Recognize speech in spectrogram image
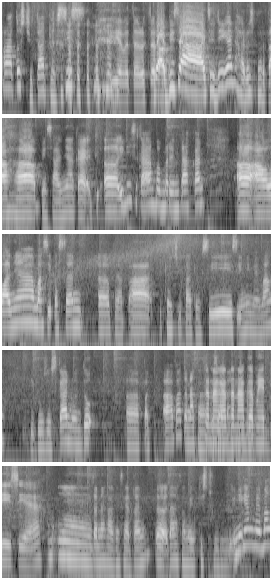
ratus juta dosis. iya betul betul. nggak bisa jadi kan harus bertahap misalnya kayak eh, ini sekarang pemerintah kan eh, awalnya masih pesan eh, berapa 3 juta dosis ini memang dikhususkan untuk pet- apa tenaga Tenaga tenaga dulu. medis ya. Mm, tenaga kesehatan eh, tenaga medis dulu ini kan memang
